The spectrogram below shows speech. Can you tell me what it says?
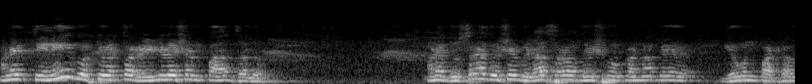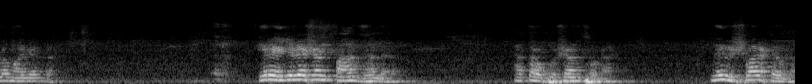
आणि तिन्ही गोष्टीवरचं रेग्युलेशन पास झालं. आणि दुसऱ्या दिवशी विलासराव देशमुखांना ते घेऊन पाठवलं माझ्याकडं. हे रेग्युलेशन पास झालं. आता उपोषण सोडा. मी विश्वास ठेवला.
